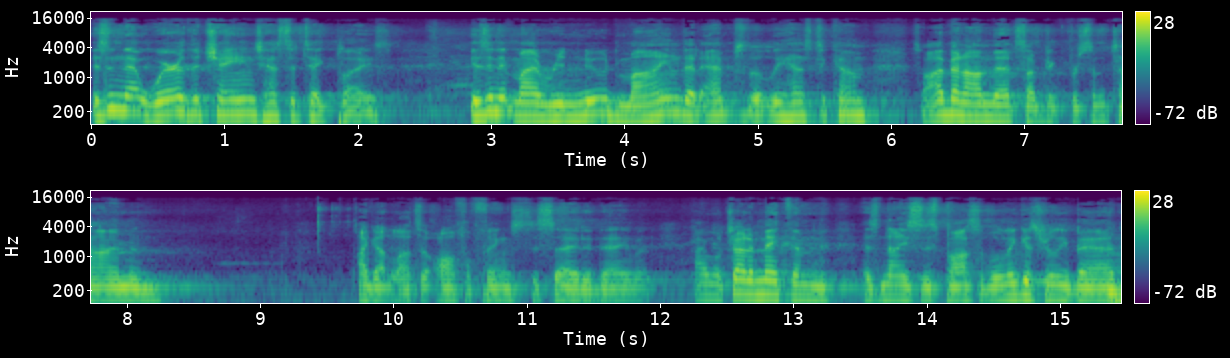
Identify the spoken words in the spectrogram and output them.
Isn't that where the change has to take place? Isn't it my renewed mind that absolutely has to come? So I've been on that subject for some time, and I got lots of awful things to say today, but I will try to make them as nice as possible. It gets really bad,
